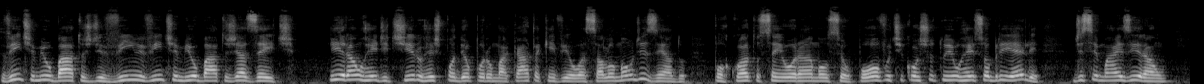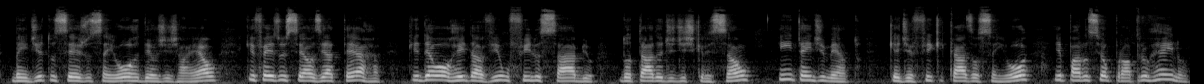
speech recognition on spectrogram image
vinte mil batos de vinho e vinte mil batos de azeite Irão, rei de Tiro, respondeu por uma carta que enviou a Salomão, dizendo: Porquanto o Senhor ama o seu povo, te constituiu rei sobre ele. Disse mais Irão: Bendito seja o Senhor, Deus de Israel, que fez os céus e a terra, que deu ao rei Davi um filho sábio, dotado de discrição e entendimento, que edifique casa ao Senhor e para o seu próprio reino.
